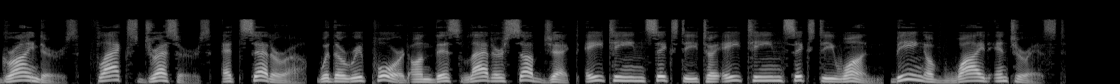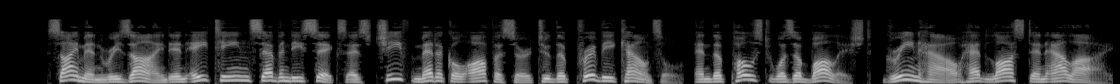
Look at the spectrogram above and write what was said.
grinders, flax dressers, etc., with a report on this latter subject 1860 being of wide interest. Simon resigned in 1876 as Chief Medical Officer to the Privy Council, and the post was abolished. Greenhow had lost an ally.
